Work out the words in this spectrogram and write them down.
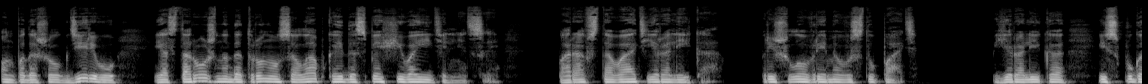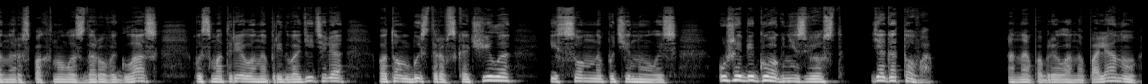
Он подошел к дереву и осторожно дотронулся лапкой до спящей воительницы. «Пора вставать, Яролика. Пришло время выступать». Яролика испуганно распахнула здоровый глаз, посмотрела на предводителя, потом быстро вскочила и сонно потянулась. «Уже бегу, огнезвезд! Я готова!» Она побрела на поляну,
